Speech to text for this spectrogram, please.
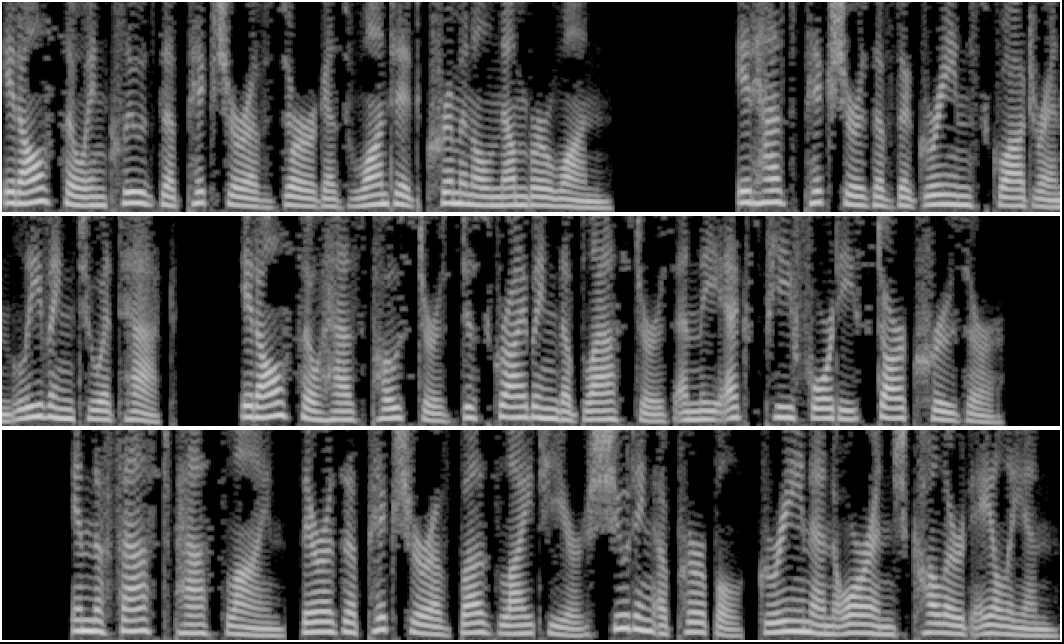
It also includes a picture of Zurg as wanted criminal number 1. It has pictures of the Green Squadron leaving to attack. It also has posters describing the blasters and the XP-40 Star Cruiser. In the Fast Pass line, there is a picture of Buzz Lightyear shooting a purple, green and orange-colored alien.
